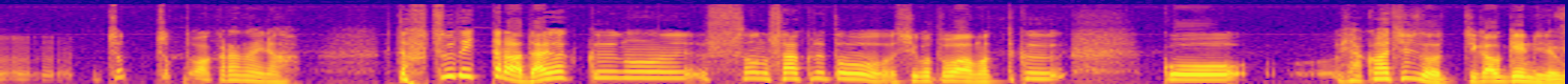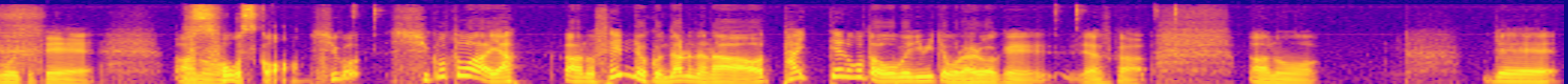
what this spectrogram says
ん、ちょ、ちょっとわからないな。で普通で言ったら、大学のそのサークルと仕事は全く、こう、180度違う原理で動いてて、あ、あの、そうっすか？仕事、仕事はや、あの、戦力になるなら、大抵のことは多めに見てもらえるわけじゃないですか。あの、で、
